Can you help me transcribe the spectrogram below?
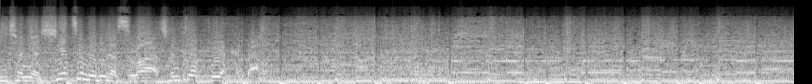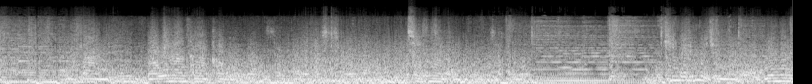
2000년 시애틀 메리너스와 전격 계약한다. 일단 야구만 생각하고 최선을 다하는 팀을 해주는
